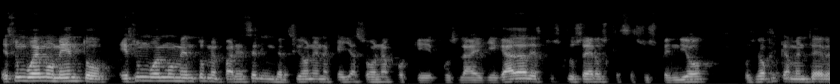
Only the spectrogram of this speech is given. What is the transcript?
Es un buen momento, es un buen momento me parece de inversión en aquella zona porque pues la llegada de estos cruceros que se suspendió, pues lógicamente debe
